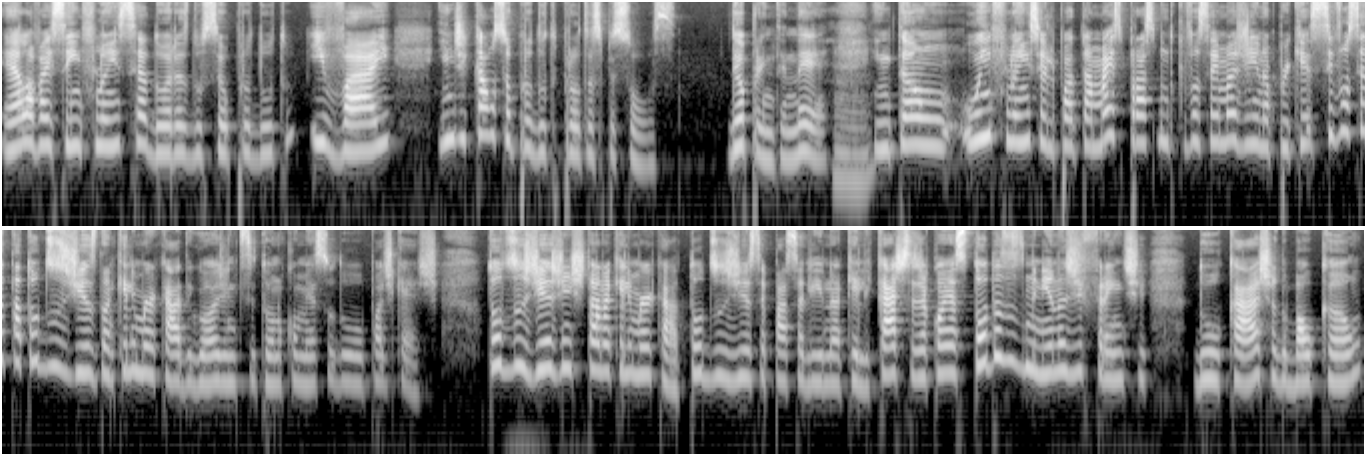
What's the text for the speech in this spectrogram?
ela vai ser influenciadora do seu produto e vai indicar o seu produto para outras pessoas. Deu para entender? Então, o influencer ele pode estar mais próximo do que você imagina, porque se você está todos os dias naquele mercado, igual a gente citou no começo do podcast, todos os dias a gente está naquele mercado, todos os dias você passa ali naquele caixa, você já conhece todas as meninas de frente do caixa, do balcão,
